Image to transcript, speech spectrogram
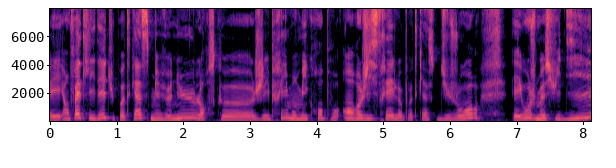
Et en fait, l'idée du podcast m'est venue lorsque j'ai pris mon micro pour enregistrer le podcast du jour et où je me suis dit,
